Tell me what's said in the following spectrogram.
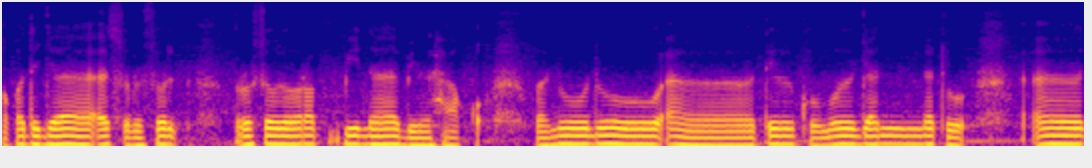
لقد جاءت رسل, رسل ربنا بالحق ونودوا أن تلكم الجنة أن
